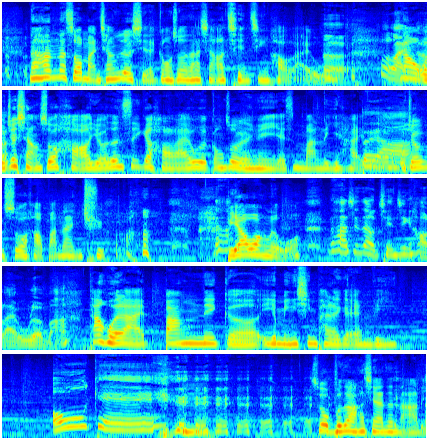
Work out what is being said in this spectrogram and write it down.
然后他那时候满腔热血的跟我说，他想要前进好莱坞。那我就想说，好，有认识一个好莱坞的工作人员也是蛮厉害的，我就说好吧，那你去吧，不要忘了我。那他现在有前进好莱坞了吗？他回来帮那个一个明星拍了一个 MV。OK，所以我不知道他现在在哪里。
